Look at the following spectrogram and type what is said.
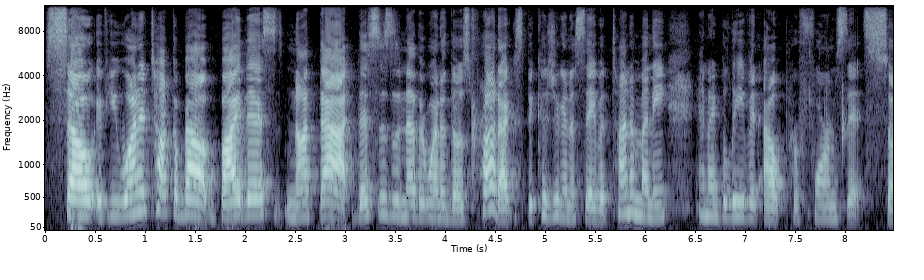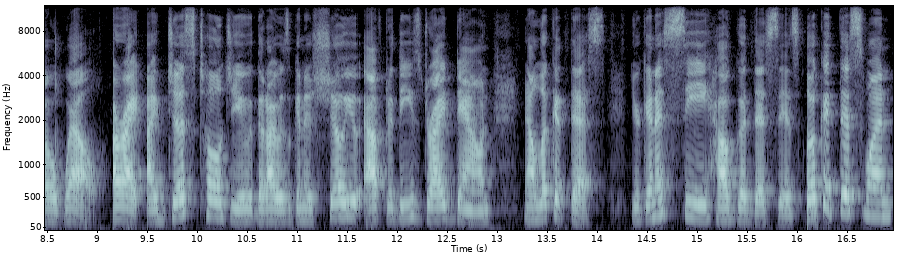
So if you want to talk about buy this, not that, this is another one of those products because you're going to save a ton of money and I believe it outperforms it so well. All right, I just told you that I was going to show you after these dried down. Now look at this. You're to see how good this is. Look at this one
